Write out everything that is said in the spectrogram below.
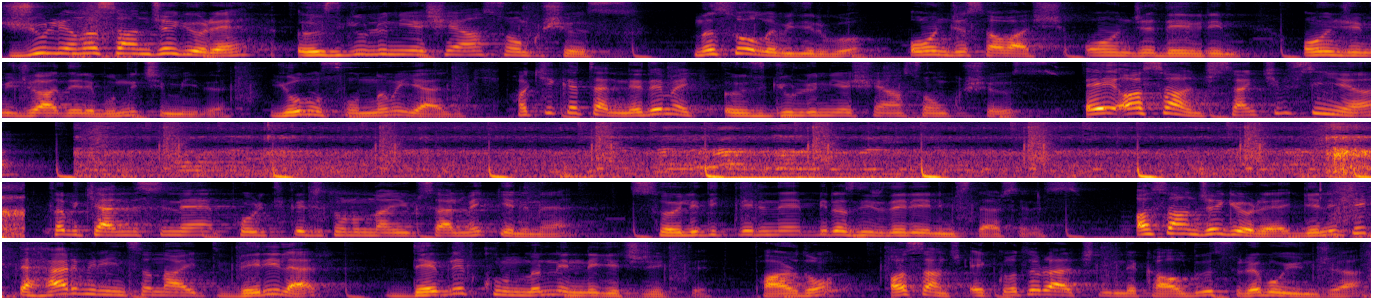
Julian Assange'a göre özgürlüğünü yaşayan son kuşağız. Nasıl olabilir bu? Onca savaş, onca devrim, onca mücadele bunun için miydi? Yolun sonuna mı geldik? Hakikaten ne demek özgürlüğünü yaşayan son kuşağız? Ey Assange sen kimsin ya? Tabii kendisine politikacı tonundan yükselmek yerine söylediklerini biraz irdeleyelim isterseniz. Assange'a göre gelecekte her bir insana ait veriler devlet kurumlarının eline geçecekti. Pardon? Assange Ekvator elçiliğinde kaldığı süre boyunca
